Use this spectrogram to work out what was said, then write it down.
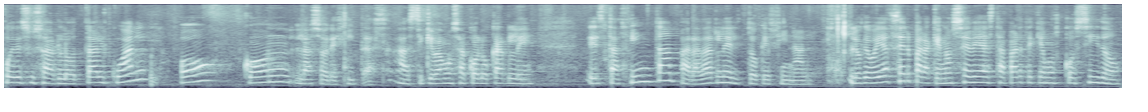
puedes usarlo tal cual o con las orejitas. Así que vamos a colocarle esta cinta para darle el toque final. Lo que voy a hacer para que no se vea esta parte que hemos cosido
